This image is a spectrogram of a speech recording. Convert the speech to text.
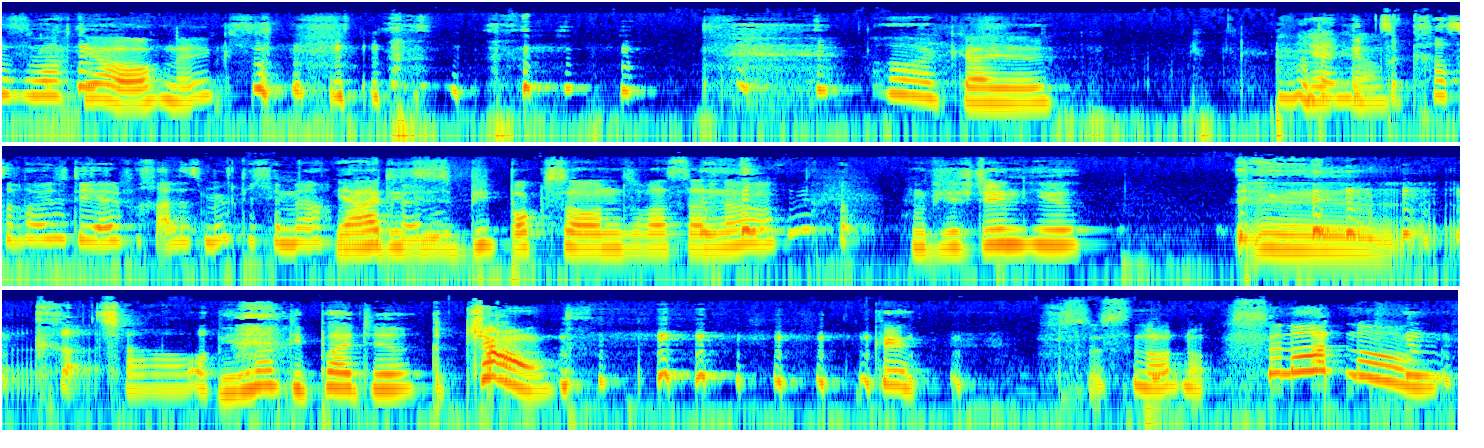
das macht ja auch nichts. Oh, geil. Und Ja, dann gibt es so krasse Leute, die einfach alles Mögliche nachmachen Ja, die, diese Beatboxer und sowas dann, ne? Und wir stehen hier. Äh, Ciao. wie macht die Peitsche? Ciao! Okay. Das ist in Ordnung. Das ist in Ordnung.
